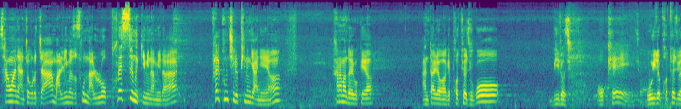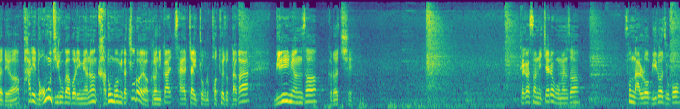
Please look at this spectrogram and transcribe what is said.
상완이 안쪽으로 쫙 말리면서 손날로 프레스 느낌이 납니다. 팔꿈치를 피는 게 아니에요. 하나만 더 해볼게요. 안 딸려가게 버텨주고 밀어주고. 오케이. 오히려 버텨줘야 돼요. 팔이 너무 뒤로 가버리면 가동 범위가 줄어요. 그러니까 살짝 이쪽으로 버텨줬다가 밀면서 그렇지. 대각선이 째려보면서 손날로 밀어주고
